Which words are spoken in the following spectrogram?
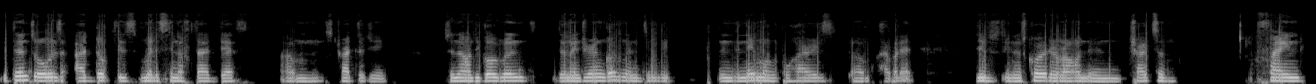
we tend to always adopt this medicine after death um, strategy. So now the government, the Nigerian government, in the, in the name of Buhari's um, cabinet, you know scurried around and tried to find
